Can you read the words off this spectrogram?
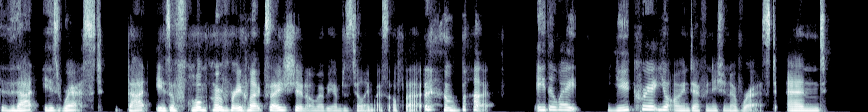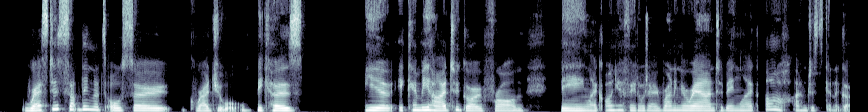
that is rest. That is a form of relaxation. Or maybe I'm just telling myself that. but either way, you create your own definition of rest. And rest is something that's also gradual because you it can be hard to go from being like on your feet all day running around to being like oh i'm just going to go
